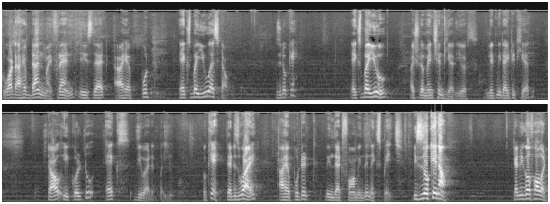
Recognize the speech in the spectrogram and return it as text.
What I have done my friend is that I have put x by u as tau is it okay x by u I should have mentioned here yes let me write it here. Tau equal to x divided by u. Okay that is why I have put it in that form in the next page. Is this okay now? Can we go forward?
